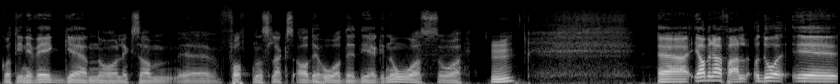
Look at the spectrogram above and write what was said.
gått in i väggen och liksom eh, fått någon slags ADHD-diagnos och Mm. Eh, ja men i alla fall, och då eh,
